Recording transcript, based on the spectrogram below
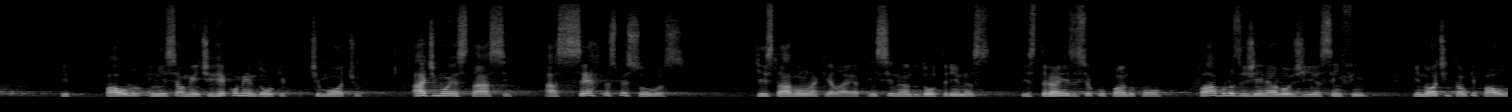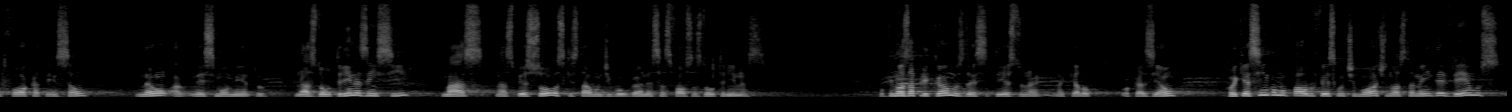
que Paulo inicialmente recomendou que Timóteo admoestasse a certas pessoas que estavam naquela época ensinando doutrinas estranhas e se ocupando com fábulas e genealogias sem fim. E note então que Paulo foca a atenção não nesse momento nas doutrinas em si, mas nas pessoas que estavam divulgando essas falsas doutrinas. O que nós aplicamos desse texto na, naquela ocasião foi que, assim como Paulo fez com Timóteo, nós também devemos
